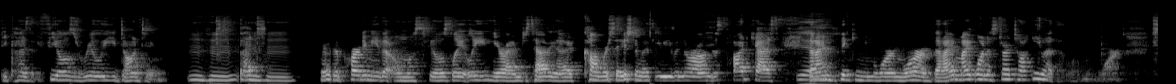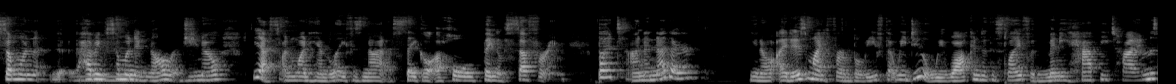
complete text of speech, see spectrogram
because it feels really daunting. mm-hmm, But there's a part of me that almost feels lately, here I'm just having a conversation with you, even though we're on this podcast, Yeah. that I'm thinking more and more that I might want to start talking about that a little bit more. Someone, having someone mm. acknowledge, you know, yes, on one hand, life is not a cycle, a whole thing of suffering. But on another, you know, it is my firm belief that we do. We walk into this life with many happy times,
